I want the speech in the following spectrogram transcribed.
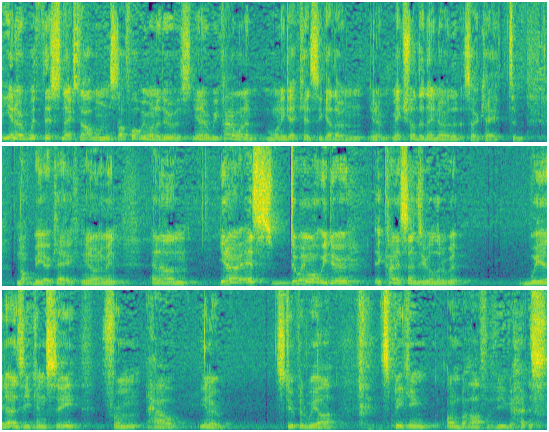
you know with this next album and stuff, what we want to do is you know we kind of want to want to get kids together and you know make sure that they know that it's okay to not be okay. You know what I mean? And um, you know, it's doing what we do. It kind of sends you a little bit weird, as you can see from how you know stupid we are. Speaking on behalf of you guys,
